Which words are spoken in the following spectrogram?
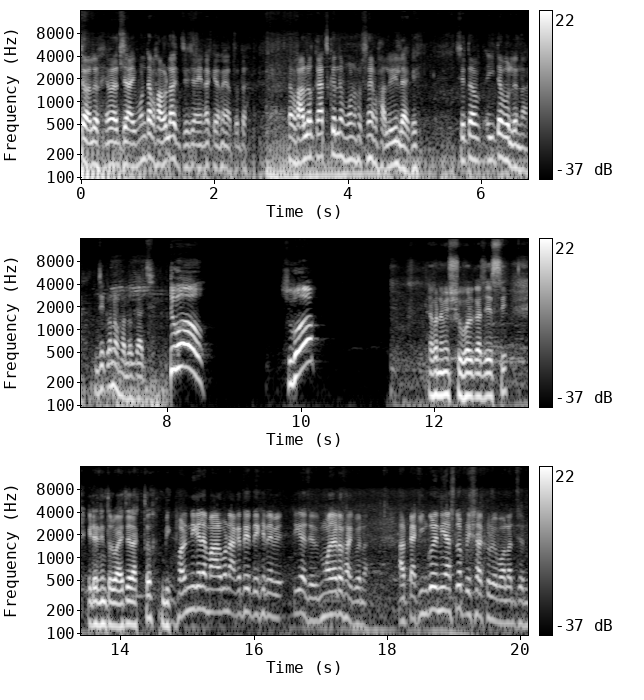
চলো এবার যাই। মনটা ভালো লাগছে যাই না কেন এতটা। ভালো কাজ করলে মন সবসময় ভালোই লাগে। সেটা এইটা বলে না যে কোনো ভালো কাজ। শুভ শুভ? এখন আমি শুভর কাছে এসেছি। এটা নিয়ে তোর বাড়িতে রাখতো। ঘরে নিয়ে গেলে মারবো না আগে থেকে দেখে নেবে ঠিক আছে? মজাটা থাকবে না। আর প্যাকিং করে নিয়ে আসলো প্রেশার করবে বলার জন্য।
